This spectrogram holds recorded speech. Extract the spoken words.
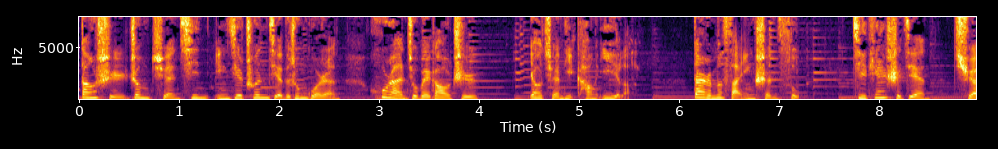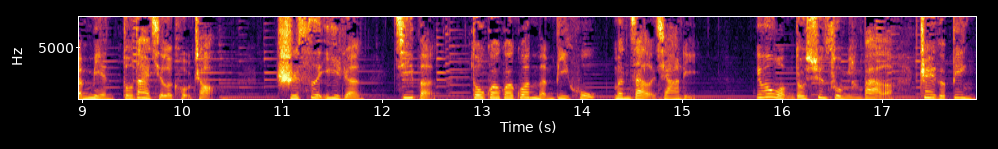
当时正全心迎接春节的中国人，忽然就被告知。要全体抗疫了，但人们反应神速，几天时间，全民都戴起了口罩，十四亿人基本都乖乖关门闭户，闷在了家里，因为我们都迅速明白了这个病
